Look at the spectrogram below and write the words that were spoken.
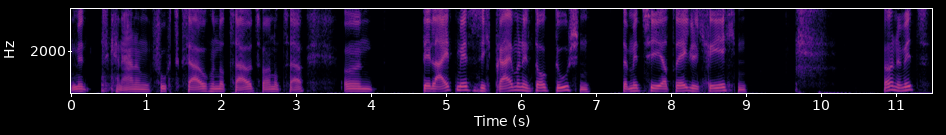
mit, keine Ahnung, 50 Sau, 100 Sau, 200 Sau. Und die Leute müssen sich dreimal im Tag duschen, damit sie erträglich riechen. Ohne Witz.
